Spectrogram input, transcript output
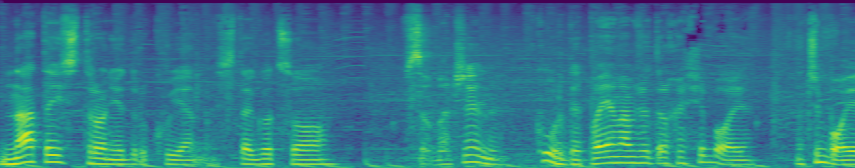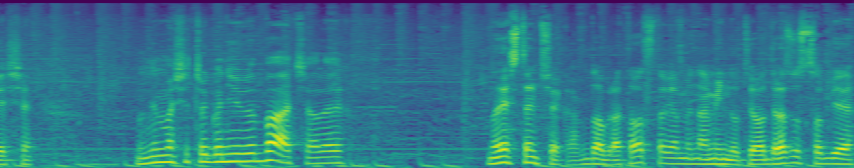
Na tej stronie drukujemy. Z tego co... Zobaczymy. Kurde, powiem wam, że trochę się boję. Znaczy boję się. No nie ma się czego niby bać, ale... No jestem ciekaw. Dobra, to odstawiamy na minuty. Od razu sobie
